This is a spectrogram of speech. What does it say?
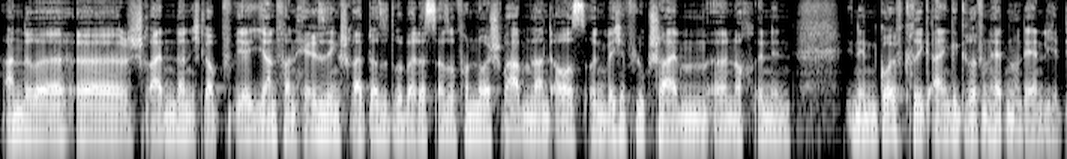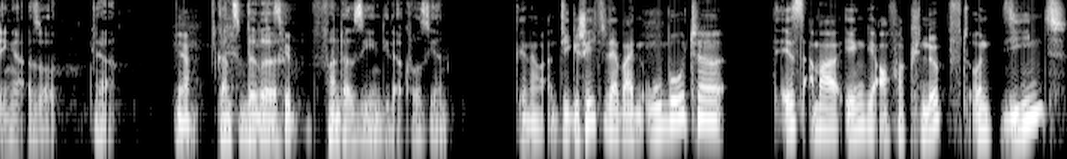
andere äh, schreiben dann, ich glaube, Jan van Helsing schreibt also drüber, dass also von Neuschwabenland aus irgendwelche Flugscheiben äh, noch in den in den Golfkrieg eingegriffen hätten und ähnliche Dinge. Also ja, ja, ganz wirre Fantasien, die da kursieren. Genau. Die Geschichte der beiden U-Boote ist aber irgendwie auch verknüpft und dient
